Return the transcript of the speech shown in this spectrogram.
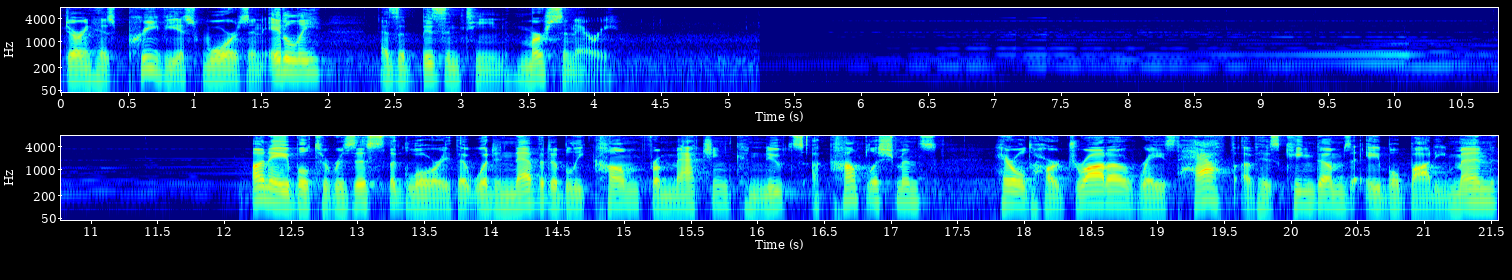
during his previous wars in Italy as a Byzantine mercenary. Unable to resist the glory that would inevitably come from matching Canute's accomplishments, Harold Hardrada raised half of his kingdom's able bodied men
